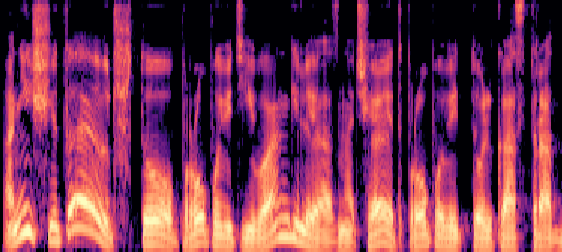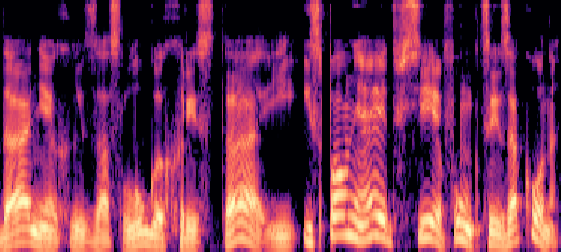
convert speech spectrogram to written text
Они считают, что проповедь Евангелия означает проповедь только о страданиях и заслугах Христа и исполняет все функции закона.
